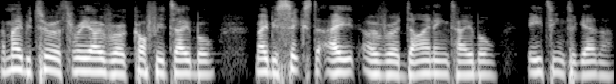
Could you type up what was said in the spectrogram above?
And maybe two or three over a coffee table, maybe six to eight over a dining table, eating together.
